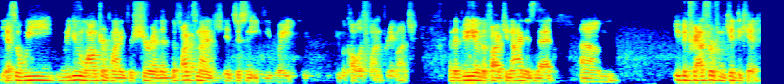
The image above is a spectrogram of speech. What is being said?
yeah, so we we do long term planning for sure, and then the five two nine it's just an easy way to do a college fund, pretty much. And the beauty of the five two nine is that um, you can transfer from kid to kid.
